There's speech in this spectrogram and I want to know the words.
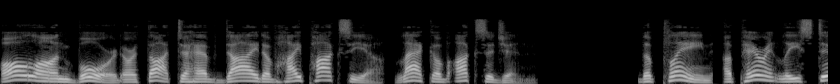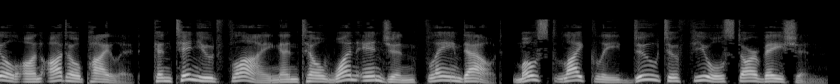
All on board are thought to have died of hypoxia, lack of oxygen. The plane, apparently still on autopilot, continued flying until one engine flamed out, most likely due to fuel starvation.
